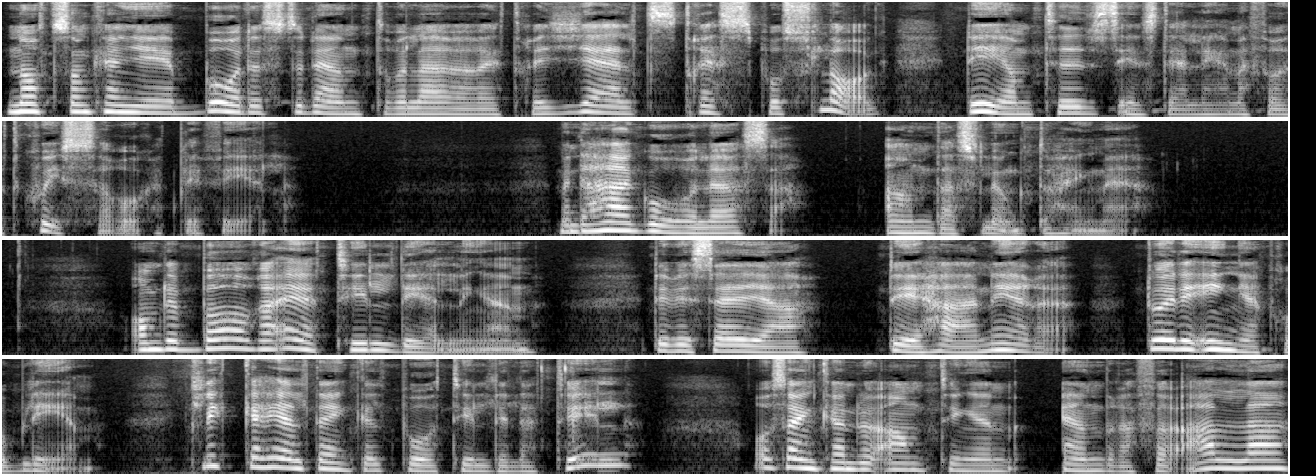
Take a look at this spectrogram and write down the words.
Något som kan ge både studenter och lärare ett rejält stresspåslag, det är om tidsinställningarna för ett quiz har råkat bli fel. Men det här går att lösa. Andas lugnt och häng med. Om det bara är tilldelningen, det vill säga det här nere, då är det inga problem. Klicka helt enkelt på tilldela till och sen kan du antingen ändra för alla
